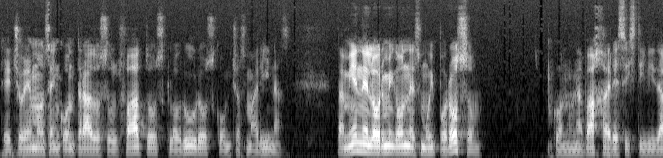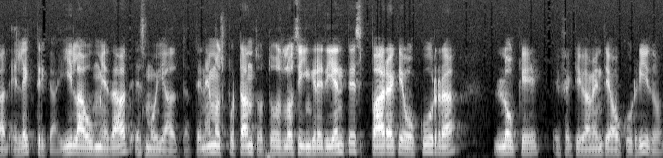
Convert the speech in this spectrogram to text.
De hecho, hemos encontrado sulfatos, cloruros, conchas marinas. También el hormigón es muy poroso, con una baja resistividad eléctrica y la humedad es muy alta. Tenemos, por tanto, todos los ingredientes para que ocurra lo que efectivamente ha ocurrido.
